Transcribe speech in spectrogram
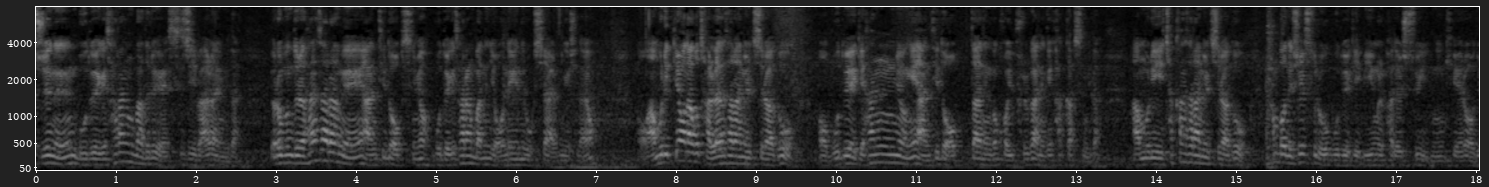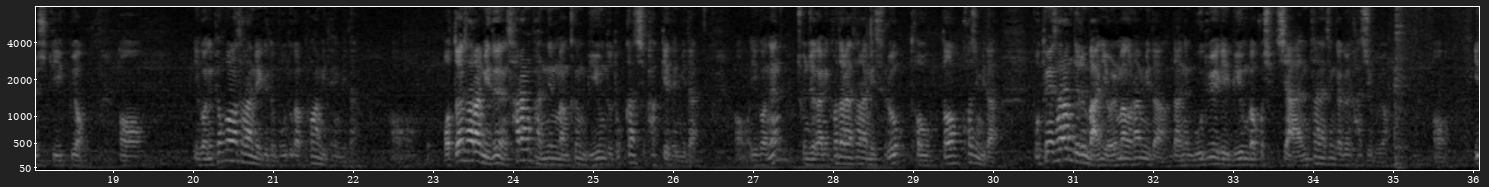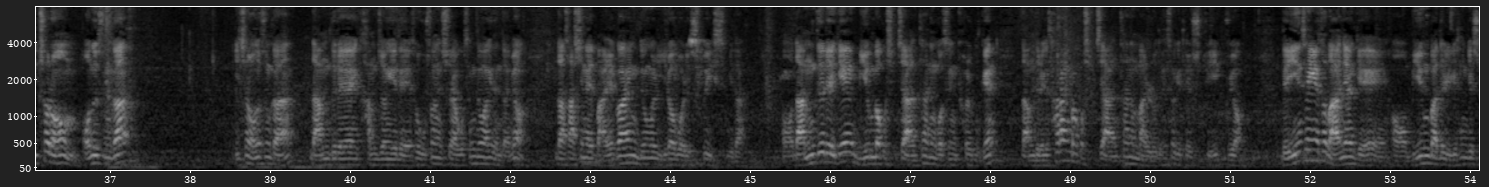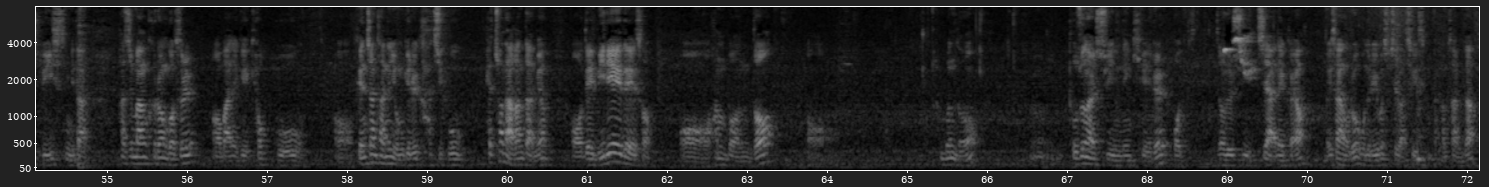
주제는 모두에게 사랑받으려 애쓰지 말라입니다. 여러분들은 한 사람의 안티도 없으며 모두에게 사랑받는 연예인을 혹시 알고 계시나요? 어, 아무리 뛰어나고 잘난 사람일지라도 어, 모두에게 한 명의 안티도 없다는 건 거의 불가능에 가깝습니다. 아무리 착한 사람일지라도 한 번의 실수로 모두에게 미움을 받을 수 있는 기회를 얻을 수도 있고요. 어, 이거는 평범한 사람에게도 모두가 포함이 됩니다. 어, 어떤 사람이든 사랑받는 만큼 미움도 똑같이 받게 됩니다. 어, 이거는 존재감이 커다란 사람일수록 더욱더. 보통의 사람들은 많이 열망을 합니다. 나는 모두에게 미움받고 싶지 않다는 생각을 가지고요. 어, 이처럼 어느 순간 이처럼 어느 순간 남들의 감정에 대해서 우선시하고 생동하게 된다면 나 자신의 말과 행동을 잃어버릴 수도 있습니다. 어, 남들에게 미움받고 싶지 않다는 것은 결국엔 남들에게 사랑받고 싶지 않다는 말로도 해석이 될 수도 있고요. 내 인생에서 만약에 어, 미움받을 일이 생길 수도 있습니다. 하지만 그런 것을 어, 만약에 겪고 어, 괜찮다는 용기를 가지고 헤쳐나간다면 어, 내 미래에 대해서 어, 한 번 더 어, 한번 더 음, 도전할 수 있는 기회를 얻- 얻을 수 있지 않을까요? 이상으로 오늘 1번 숙제 마치겠습니다. 감사합니다.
